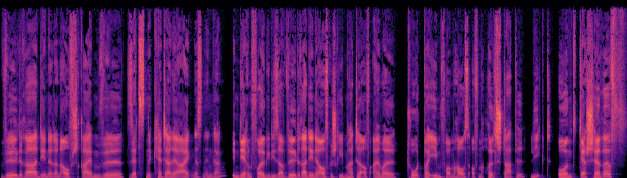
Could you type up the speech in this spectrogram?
Wilderer, den er dann aufschreiben will, setzt eine Kette an Ereignissen in Gang, in deren Folge dieser Wilderer, den er aufgeschrieben hatte, auf einmal tot bei ihm vorm Haus auf dem Holzstapel liegt und der Sheriff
